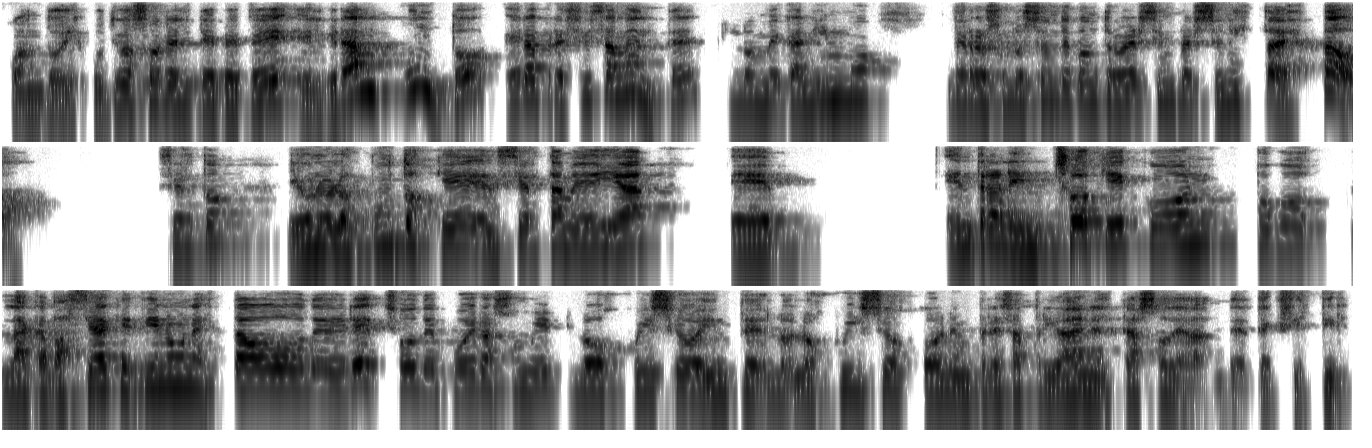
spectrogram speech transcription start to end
cuando discutió sobre el TPP, el gran punto era precisamente los mecanismos de resolución de controversia inversionista de Estado, ¿cierto? Y uno de los puntos que en cierta medida entran en choque con poco la capacidad que tiene un Estado de Derecho de poder asumir los juicios, los juicios con empresas privadas en el caso de, de existir.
